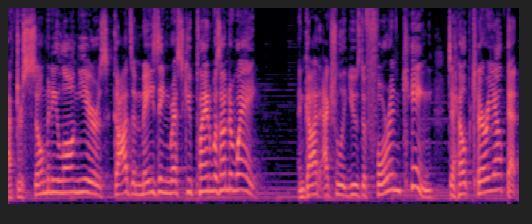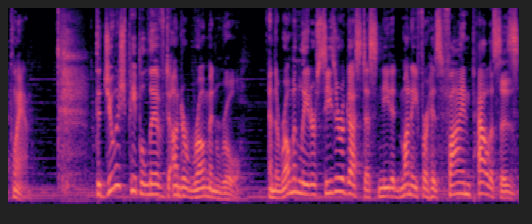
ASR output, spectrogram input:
After so many long years, God's amazing rescue plan was underway. And God actually used a foreign king to help carry out that plan. The Jewish people lived under Roman rule, and the Roman leader Caesar Augustus needed money for his fine palaces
